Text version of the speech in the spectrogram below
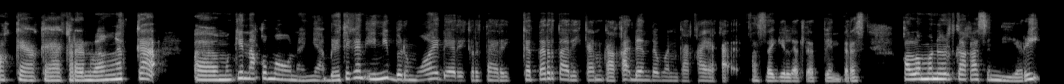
Oke oke keren banget kak. Uh, mungkin aku mau nanya, berarti kan ini bermulai dari ketertarik, ketertarikan kakak dan teman kakak ya kak, pas lagi lihat-lihat Pinterest. Kalau menurut kakak sendiri,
